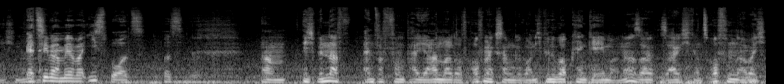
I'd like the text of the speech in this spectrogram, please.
nicht. Ne? Erzähl mal mehr über E-Sports. Was? Ähm, ich bin da einfach vor ein paar Jahren mal darauf aufmerksam geworden. Ich bin überhaupt kein Gamer, ne? sage sag ich ganz offen, aber ich,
